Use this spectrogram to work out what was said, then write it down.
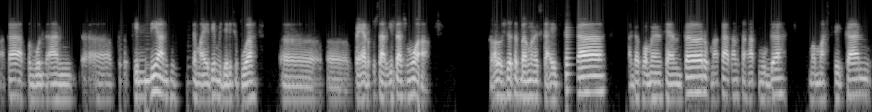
Maka penggunaan uh, kekinian sistem IT menjadi sebuah uh, PR besar kita semua. Kalau sudah terbangun SKIK, ada command center, maka akan sangat mudah memastikan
